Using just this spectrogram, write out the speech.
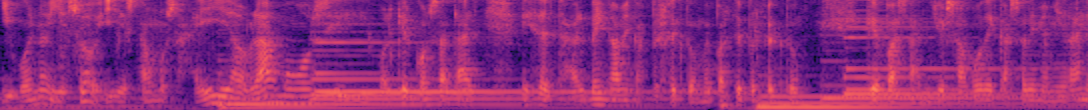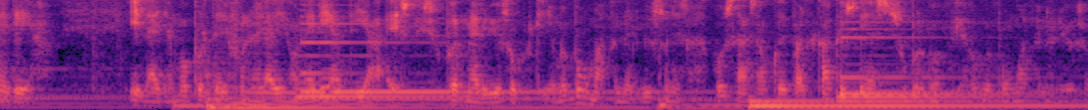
y bueno, y eso, y estamos ahí, hablamos y cualquier cosa tal. Me dice el tal, venga, venga, perfecto, me parece perfecto. ¿Qué pasa? Yo salgo de casa de mi amiga Nerea y la llamo por teléfono y la digo, Nerea, tía, estoy súper nervioso porque yo me pongo más nervioso en esas cosas, aunque parezca que soy así súper confiado, me pongo más nervioso.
